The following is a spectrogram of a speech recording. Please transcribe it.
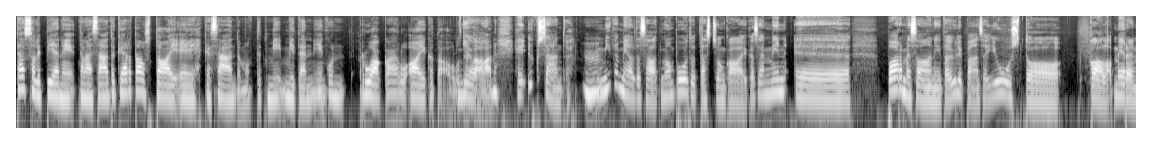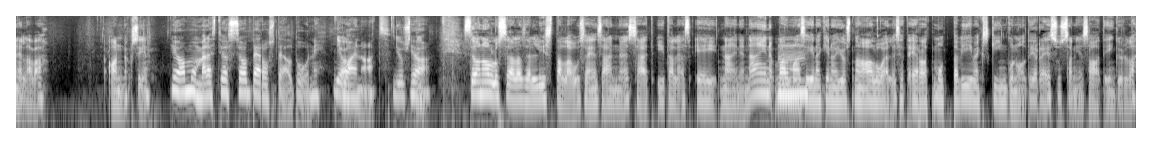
tässä oli pieni tällainen sääntökertaus, tai ei ehkä sääntö, mutta että mi- miten niin kuin ruokailu aikataulutetaan. Joo. Hei, yksi sääntö. Mm. Mitä mieltä saat? Me on puhuttu tästä sunkaan aikaisemmin. Ee, parmesaani tai ylipäänsä juusto, kala, merenelävä annoksiin. Joo, mun mielestä jos se on perusteltu, niin Joo, why not? Just Joo. Niin. Se on ollut sellaisen listalla usein säännöissä, että Italiassa ei näin ja näin. Varmaan mm. siinäkin on just nämä alueelliset erot, mutta viimeksi kun oltiin reissussa, niin saatiin kyllä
